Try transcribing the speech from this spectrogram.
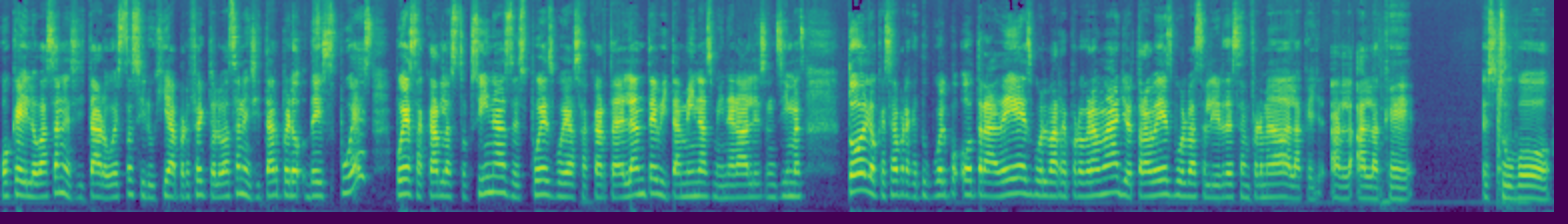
ok, lo vas a necesitar, o esta cirugía, perfecto, lo vas a necesitar, pero después voy a sacar las toxinas, después voy a sacarte adelante vitaminas, minerales, enzimas, todo lo que sea para que tu cuerpo otra vez vuelva a reprogramar y otra vez vuelva a salir de esa enfermedad a la que, a la, que estuvo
